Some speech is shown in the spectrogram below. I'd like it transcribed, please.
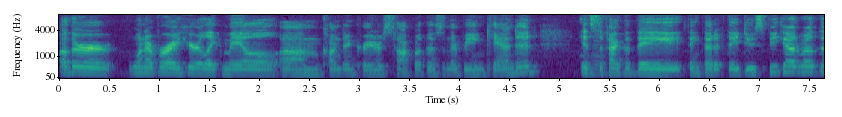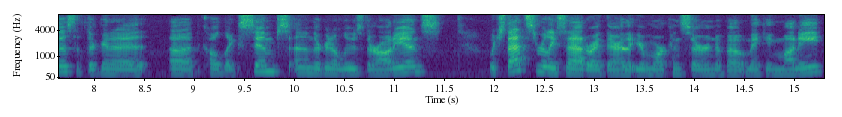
other whenever i hear like male um, content creators talk about this and they're being candid it's mm-hmm. the fact that they think that if they do speak out about this that they're gonna uh, be called like simps and then they're gonna lose their audience which that's really sad right there that you're more concerned about making money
